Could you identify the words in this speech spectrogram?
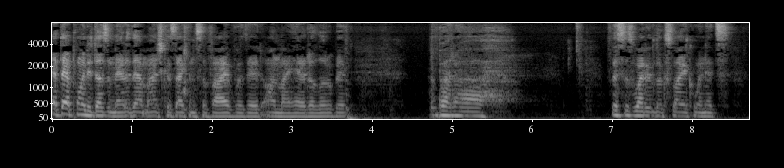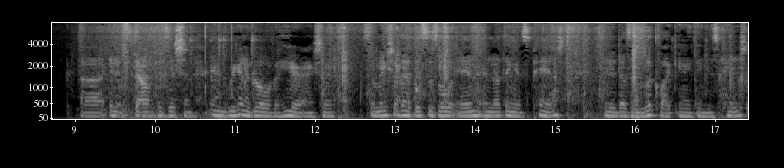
at that point, it doesn't matter that much because I can survive with it on my head a little bit. But uh, this is what it looks like when it's uh, in its down position. And we're gonna go over here actually. So make sure that this is all in and nothing is pinched and it doesn't look like anything is pinched.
